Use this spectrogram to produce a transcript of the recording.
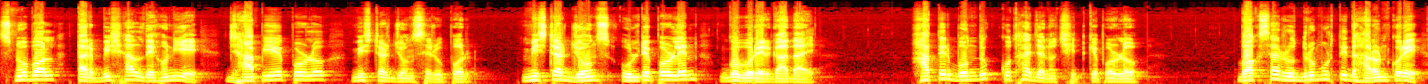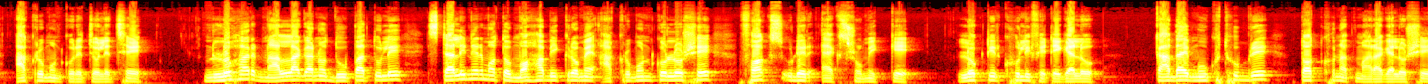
স্নোবল তার বিশাল দেহ নিয়ে ঝাঁপিয়ে পড়ল মিস্টার জোন্সের উপর। মিস্টার জোন্স উল্টে পড়লেন গোবরের গাদায়। হাতের বন্দুক কোথায় যেন ছিটকে পড়ল। বক্সার রুদ্রমূর্তি ধারণ করে আক্রমণ করে চলেছে। লোহার নাল লাগানো দুপা তুলে স্টালিনের মতো মহাবিক্রমে আক্রমণ করল সে ফক্সউডের এক শ্রমিককে। লোকটির খুলি ফেটে গেল। কাদায় মুখ থুবড়ে তৎক্ষণাৎ মারা গেল সে।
